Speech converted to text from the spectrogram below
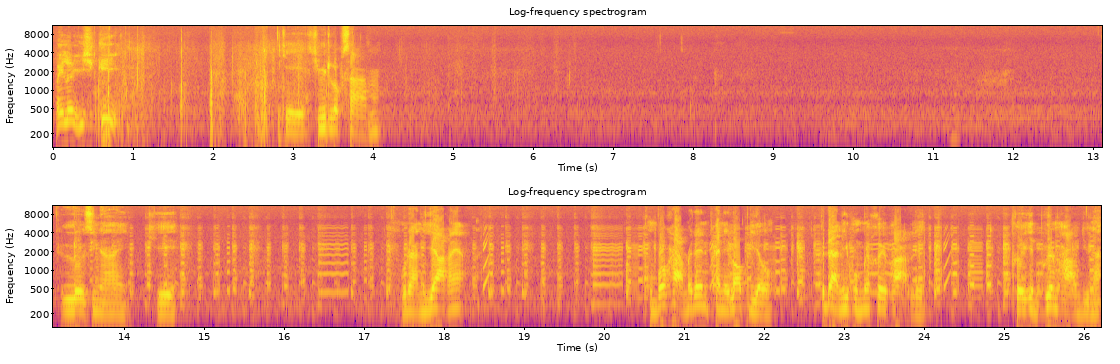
ไปเลยอิชิกิโอเคชีวิตลบสาม เลยสินายโอเคโหดานนี้ยากนะเนี่ยผมก็ผ่านไม่ได้ภายในรอบเดียวกระดานนี้ผมไม่เคยผ่านเลย เคยเห็นเพื่อนผ่านอยู่นะ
